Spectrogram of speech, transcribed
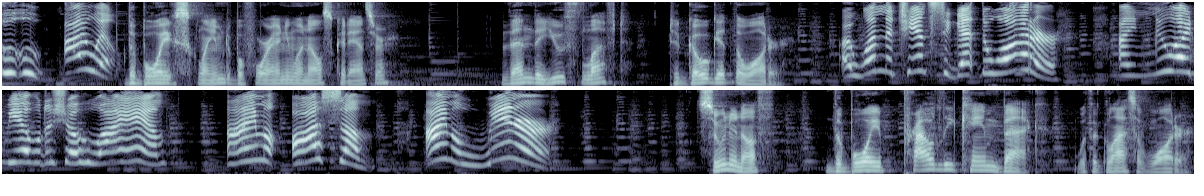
Ooh, ooh, I will! The boy exclaimed before anyone else could answer. Then the youth left to go get the water. I won the chance to get I'd be able to show who I am. I'm awesome! I'm a winner! Soon enough, the boy proudly came back with a glass of water.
